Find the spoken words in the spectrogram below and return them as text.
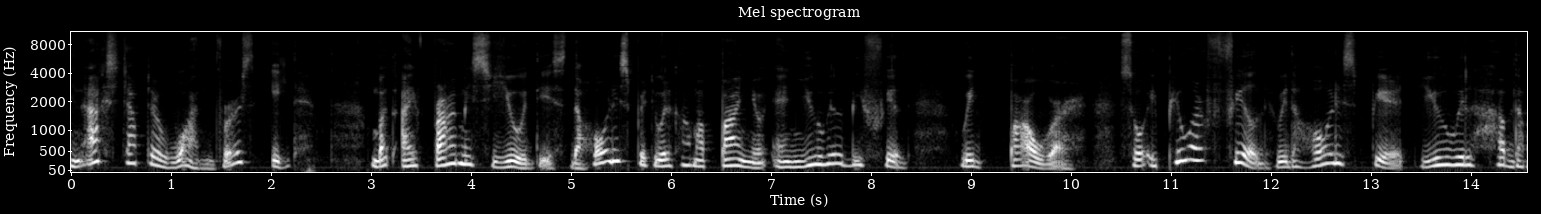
in Acts chapter 1, verse 8, but I promise you this the Holy Spirit will come upon you, and you will be filled with power. So, if you are filled with the Holy Spirit, you will have the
